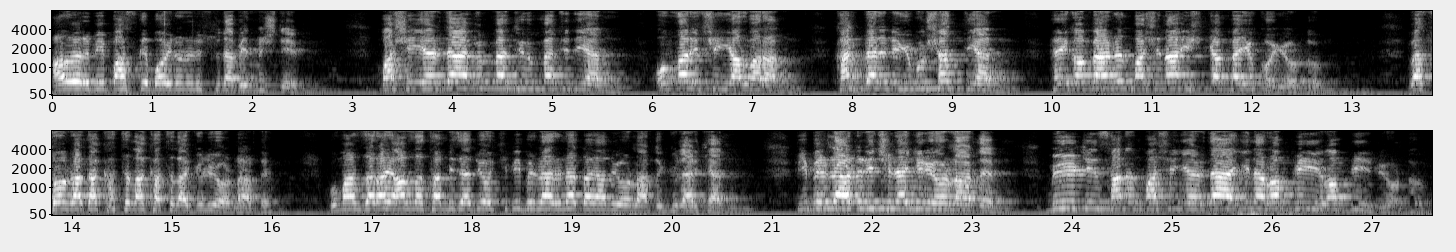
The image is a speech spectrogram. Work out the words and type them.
Ağır bir baskı boynunun üstüne binmişti. Başı yerde ümmeti ümmeti diyen, onlar için yalvaran, kalplerini yumuşat diyen, peygamberin başına işkembeyi koyuyordu. Ve sonra da katıla katıla gülüyorlardı. Bu manzarayı anlatan bize diyor ki birbirlerine dayanıyorlardı gülerken. Birbirlerinin içine giriyorlardı. Büyük insanın başı yerde yine Rabbi, Rabbi diyordu.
